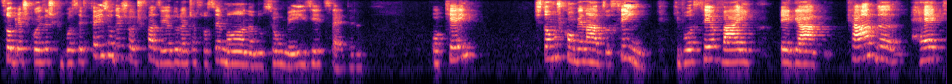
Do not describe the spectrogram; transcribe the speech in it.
sobre as coisas que você fez ou deixou de fazer durante a sua semana, no seu mês e etc ok? Estamos combinados assim? Que você vai pegar cada hack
